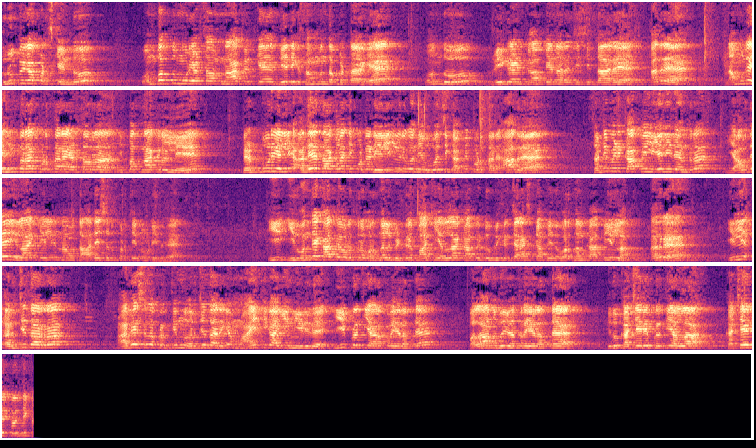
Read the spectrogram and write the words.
ದುರುಪಯೋಗ ಪಡಿಸ್ಕೊಂಡು ಒಂಬತ್ತು ಮೂರು ಎರಡ್ ಸಾವಿರದ ನಾಲ್ಕಕ್ಕೆ ಡೇಟಿಗೆ ಸಂಬಂಧಪಟ್ಟ ಹಾಗೆ ಒಂದು ರೀಗ್ರಾಂಟ್ ಕಾಪಿಯನ್ನ ರಚಿಸಿದ್ದಾರೆ. ಆದ್ರೆ ನಮ್ಗೆ ಹಿಂಬರ ಕೊಡ್ತಾರೆ ಎರಡ್ ಸಾವಿರದ ಇಪ್ಪತ್ನಾಲ್ಕರಲ್ಲಿ, ಫೆಬ್ರವರಿಯಲ್ಲಿ ಅದೇ ದಾಖಲಾತಿ ಕೊಠಡಿಯಲ್ಲಿ ಇವರಿಗೆ ಒಂದು ಓಸಿ ಕಾಪಿ ಕೊಡ್ತಾರೆ. ಆದ್ರೆ ಸರ್ಟಿಫಿಕೇಟ್ ಕಾಪಿಯಲ್ಲಿ ಏನಿದೆ ಅಂದ್ರೆ ಯಾವುದೇ ಇಲಾಖೆಯಲ್ಲಿ ನಾವು ಆದೇಶದ ಪ್ರತಿ ನೋಡಿದ್ರೆ, ಈ ಇದು ಒಂದೇ ಕಾಪಿ ಅವ್ರ ಹತ್ರ ಒರಿಜಿನಲ್ ಬಿಟ್ರೆ ಬಾಕಿ ಎಲ್ಲಾ ಕಾಪಿ ಡೂಪ್ಲಿಕೇಟ್ ಜೆರಾಕ್ಸ್ ಕಾಪಿ ಇದು ಒರಿಜಿನಲ್ ಕಾಪಿ ಇಲ್ಲ. ಆದ್ರೆ ಇಲ್ಲಿ ಅರ್ಜಿದಾರರ ಆದೇಶದ ಪ್ರತಿಯನ್ನು ಅರ್ಜಿದಾರಿಗೆ ಮಾಹಿತಿಗಾಗಿ ನೀಡಿದೆ. ಈ ಪ್ರತಿ ಯಾರ ಹತ್ರ ಇರುತ್ತೆ? ಫಲಾನುಭವಿ ಹತ್ರ ಇರುತ್ತೆ. ಇದು ಕಚೇರಿ ಪ್ರತಿ ಅಲ್ಲ. ಕಚೇರಿ ಪ್ರತಿ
